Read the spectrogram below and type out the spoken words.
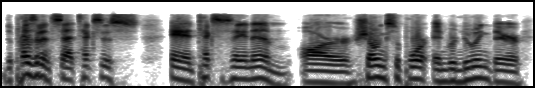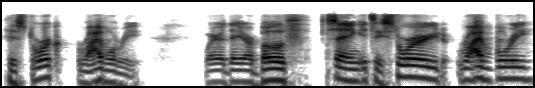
The presidents at Texas and Texas A&M are showing support and renewing their historic rivalry, where they are both saying it's a storied rivalry.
